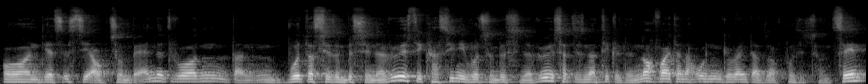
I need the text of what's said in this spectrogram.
Und jetzt ist die Auktion beendet worden. Dann wurde das hier so ein bisschen nervös. Die Cassini wurde so ein bisschen nervös, hat diesen Artikel dann noch weiter nach unten gerankt, also auf Position 10.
